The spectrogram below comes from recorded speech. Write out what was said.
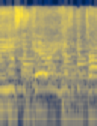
He used to carry his guitar.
